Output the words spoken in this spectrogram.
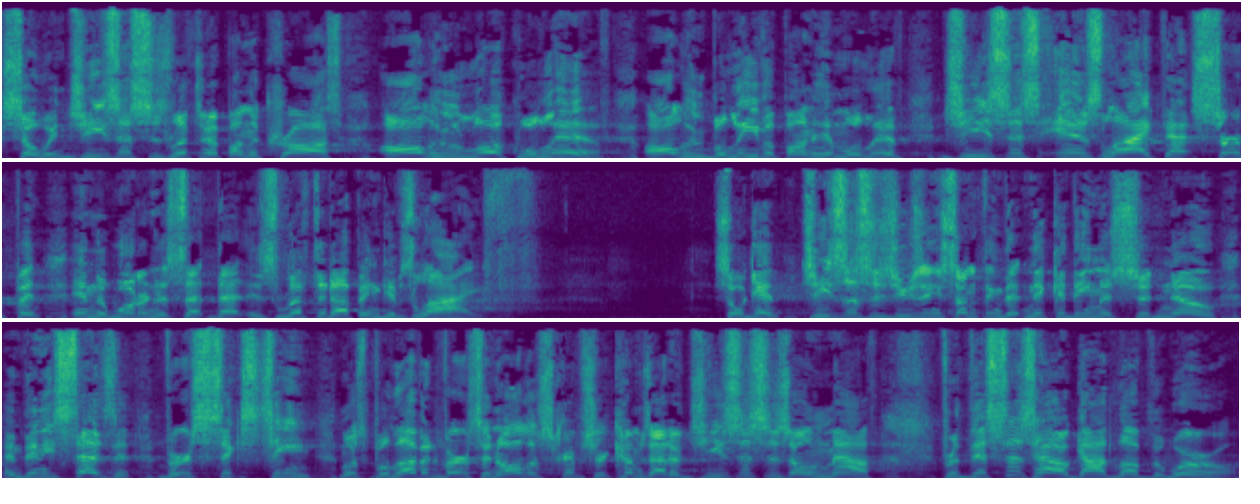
So when Jesus is lifted up on the cross, all who look will live. All who believe upon him will live. Jesus is like that serpent in the wilderness that, that is lifted up and gives life. So again, Jesus is using something that Nicodemus should know. And then he says it, verse 16, most beloved verse in all of Scripture, comes out of Jesus' own mouth. For this is how God loved the world.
